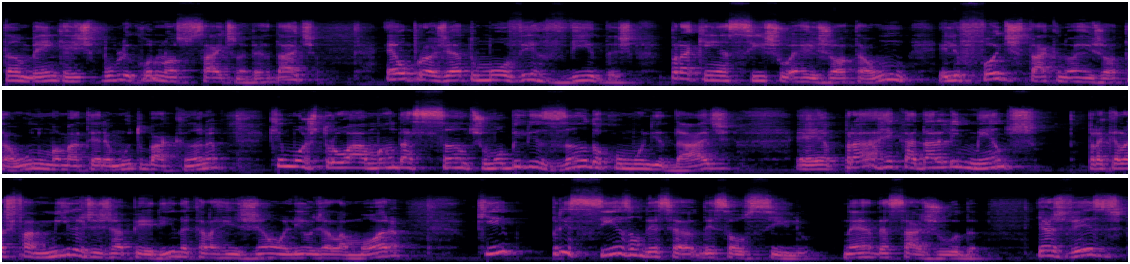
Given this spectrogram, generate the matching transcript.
também, que a gente publicou no nosso site, na verdade, é o projeto Mover Vidas. Para quem assiste o RJ1, ele foi destaque no RJ1 numa matéria muito bacana que mostrou a Amanda Santos mobilizando a comunidade é, para arrecadar alimentos para aquelas famílias de Japeri, daquela região ali onde ela mora, que precisam desse, desse auxílio, né, dessa ajuda. E às vezes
